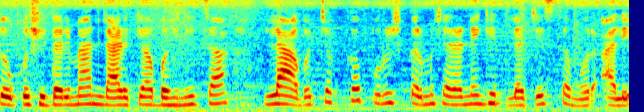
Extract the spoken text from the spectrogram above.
चौकशी दरम्यान लाडक्या बहिणीचा लाभ चक्क पुरुष कर्मचाऱ्याने घेतल्याचे समोर आले.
